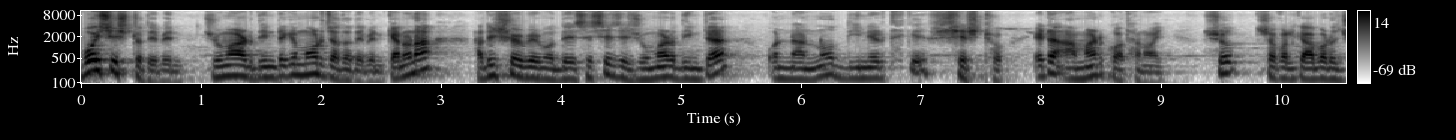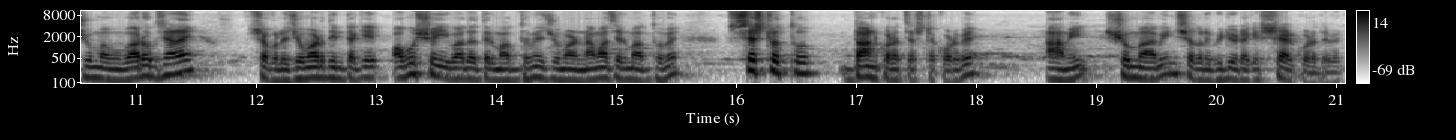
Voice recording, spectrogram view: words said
বৈশিষ্ট্য দেবেন, জুমার দিনটাকে মর্যাদা দেবেন। কেননা, হাদিস শরীফের মধ্যে এসেছে যে জুমার দিনটা অন্যান্য দিনের থেকে শ্রেষ্ঠ। এটা আমার কথা নয়। সো, সকলকে আবারও জুম্মা মুবারক জানাই। সকলে জুমার দিনটাকে অবশ্যই ইবাদতের মাধ্যমে, জুমার নামাজের মাধ্যমে শ্রেষ্ঠত্ব দান করার চেষ্টা করবে। আমি সোম্যা আমিন সকলে ভিডিওটাকে শেয়ার করে দেবেন।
